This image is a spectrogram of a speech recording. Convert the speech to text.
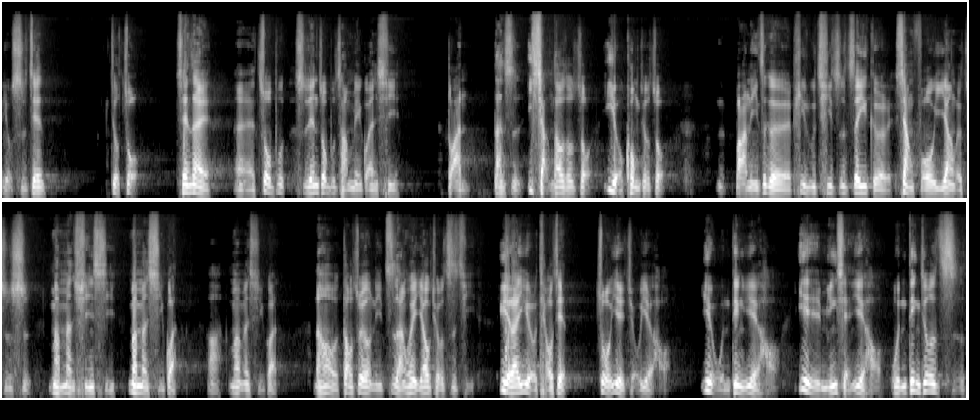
有时间。就做，现在呃做不时间做不长没关系，短，但是一想到就做，一有空就做，把你这个譬如七支这一个像佛一样的姿势，慢慢熏习，慢慢习惯啊，慢慢习惯，然后到最后你自然会要求自己越来越有条件，做越久越好，越稳定越好，越明显越好。稳定就是指，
